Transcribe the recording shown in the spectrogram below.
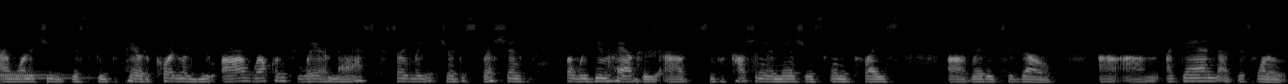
I wanted you to just be prepared accordingly. You are welcome to wear a mask, certainly at your discretion, but we do have the, uh, some precautionary measures in place, uh, ready to go. Uh, um, again, I just want to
